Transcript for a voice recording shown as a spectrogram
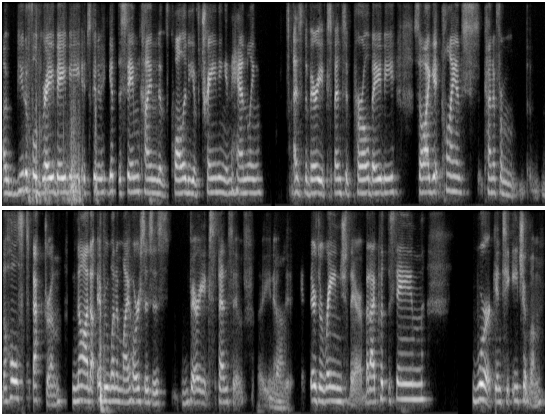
a, a beautiful gray baby. It's going to get the same kind of quality of training and handling as the very expensive pearl baby. So I get clients kind of from the whole spectrum. Not every one of my horses is very expensive. You know, yeah. there's a range there, but I put the same work into each of them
